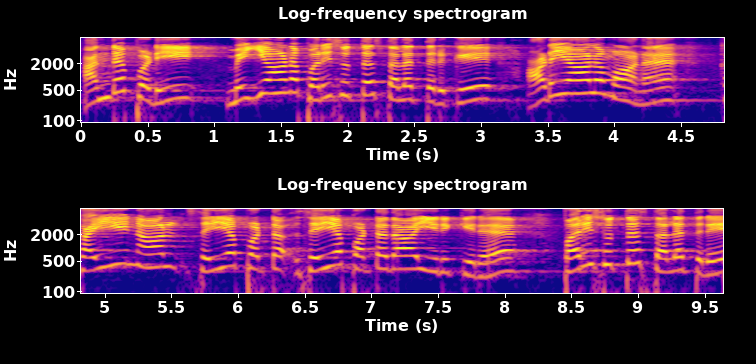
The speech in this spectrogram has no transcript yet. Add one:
அந்தப்படி மெய்யான பரிசுத்த ஸ்தலத்திற்கு அடையாளமான கையினால் செய்யப்பட்ட செய்யப்பட்டதாயிருக்கிற பரிசுத்த ஸ்தலத்திலே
